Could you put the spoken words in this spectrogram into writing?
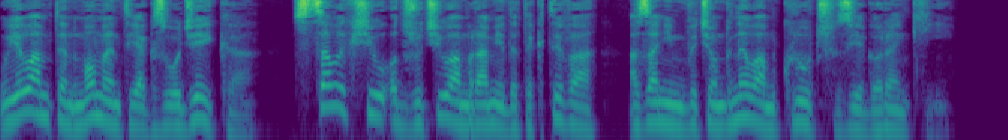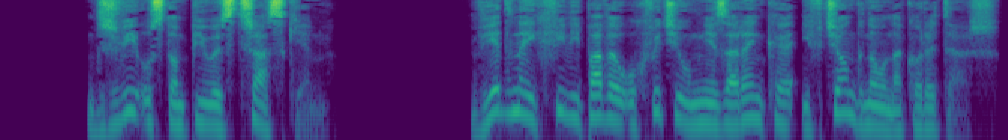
Ujęłam ten moment jak złodziejka, z całych sił odrzuciłam ramię detektywa, a zanim wyciągnęłam klucz z jego ręki. Drzwi ustąpiły z trzaskiem. W jednej chwili Paweł uchwycił mnie za rękę i wciągnął na korytarz.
